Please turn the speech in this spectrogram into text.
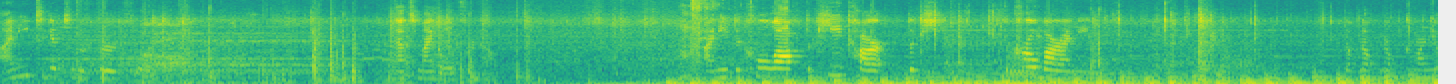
I need to get to the third floor. That's my goal for now. I need to cool off the key car, the key, crowbar. I mean. No, no, no. Come on, you.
